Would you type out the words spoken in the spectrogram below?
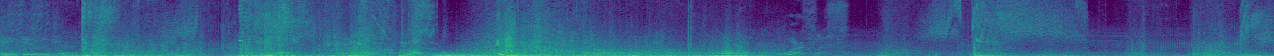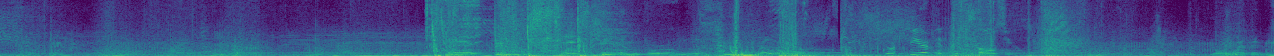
Injured. Worthless. The Emperor will soon welcome Your fear of him controls you. your weapons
